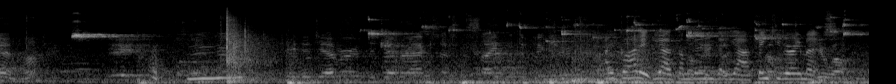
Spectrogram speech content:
again, huh? Mm-hmm. Hey, did you ever did you ever access the site with the pictures? I got it. Yes, I'm okay. going to do that. Yeah, thank you very much. You're welcome.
